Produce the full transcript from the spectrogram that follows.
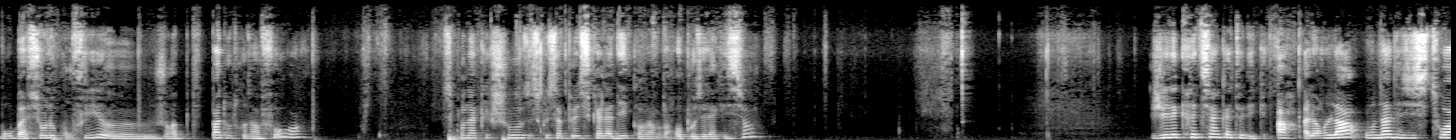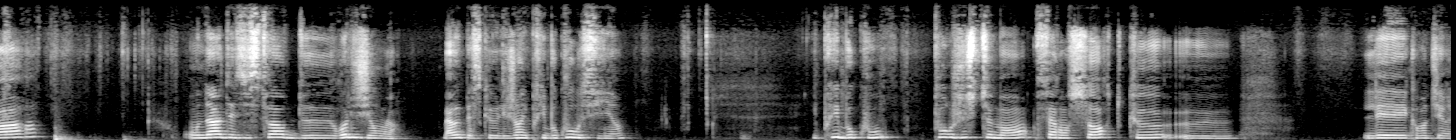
Bon, bah sur le conflit, euh, j'aurais peut-être pas d'autres infos. Hein. Est-ce qu'on a quelque chose? Est-ce que ça peut escalader quand On va reposer la question. J'ai les chrétiens catholiques. Ah, alors là, on a des histoires. On a des histoires de religion, là. Bah oui, parce que les gens, ils prient beaucoup aussi. Hein. Ils prient beaucoup pour justement faire en sorte que euh, les comment dire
